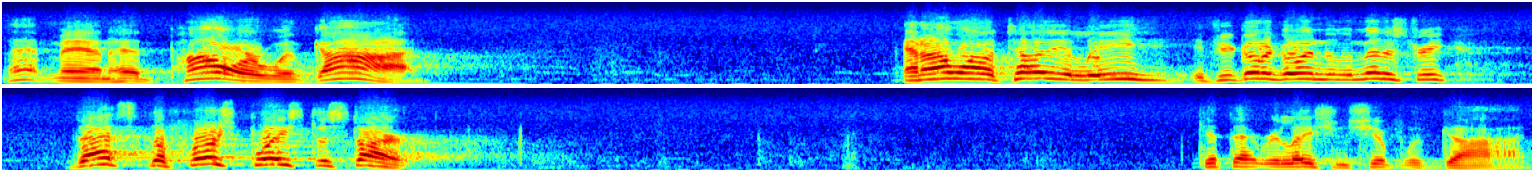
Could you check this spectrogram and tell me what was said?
That man had power with God. And I want to tell you, Lee, if you're going to go into the ministry, that's the first place to start. Get that relationship with God.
